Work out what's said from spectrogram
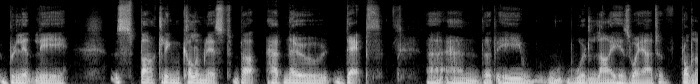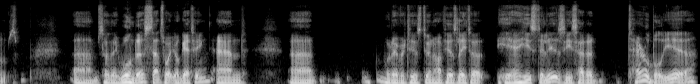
brilliantly sparkling columnist, but had no depth, uh, and that he w- would lie his way out of problems. Um, so they warned us that's what you're getting. And uh, whatever it is, two and a half years later, here he still is. He's had a terrible year.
